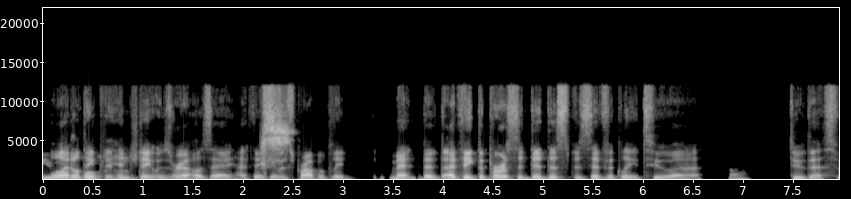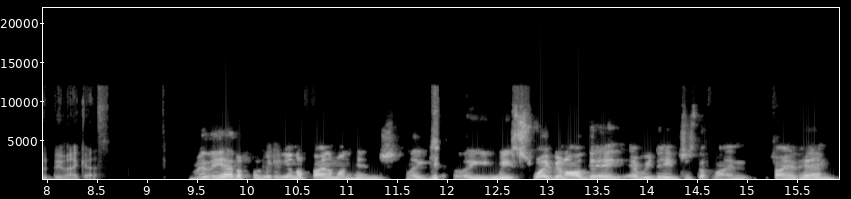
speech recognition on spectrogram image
well, I don't both. think the hinge date was real, Jose. I think it was probably meant that. I think the person did this specifically to uh do this. Would be my guess. Really? How the fuck are you gonna find him on Hinge? Like, like you can be swiping all day, every day, just to find find him.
